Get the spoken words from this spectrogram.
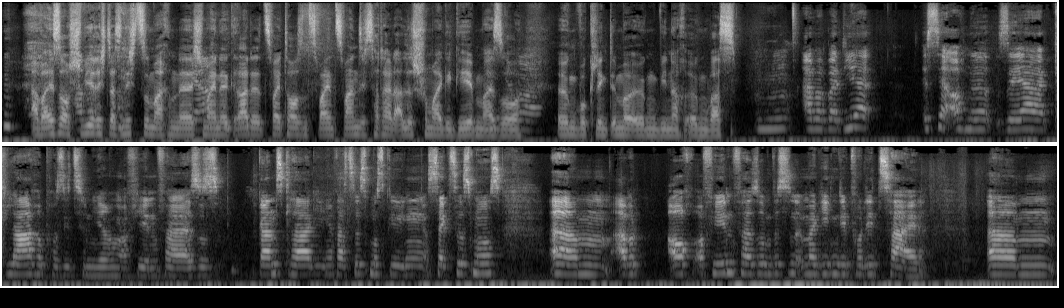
Aber ist auch schwierig, Aber, das nicht zu machen. Ne? Ich ja. meine, gerade 2022, es hat halt alles schon mal gegeben. Also genau. irgendwo klingt immer irgendwie nach irgendwas. Mhm. Aber bei dir ist ja auch eine sehr klare Positionierung auf jeden Fall. Also es ist ganz klar gegen Rassismus, gegen Sexismus. Ähm, aber auch auf jeden Fall so ein bisschen immer gegen die Polizei. Ähm,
